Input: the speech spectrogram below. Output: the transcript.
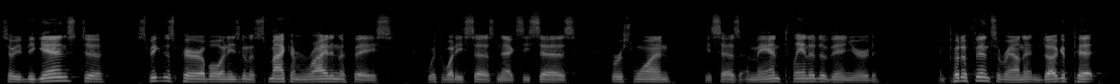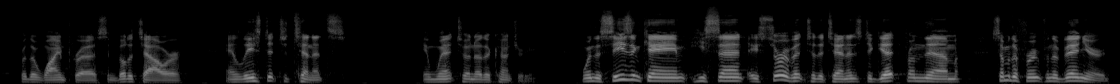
So He begins to speak this parable, and He's going to smack them right in the face with what He says next. He says, verse 1, He says, A man planted a vineyard and put a fence around it and dug a pit for the winepress and built a tower and leased it to tenants and went to another country. When the season came, he sent a servant to the tenants to get from them some of the fruit from the vineyard.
